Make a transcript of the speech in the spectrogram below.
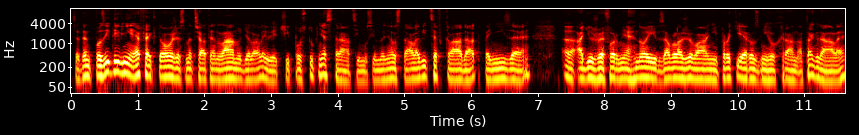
se ten pozitivní efekt toho, že jsme třeba ten lán udělali větší, postupně ztrácí. Musím do něho stále více vkládat peníze, eh, ať už ve formě hnojiv, zavlažování, protierozních ochran a tak dále,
